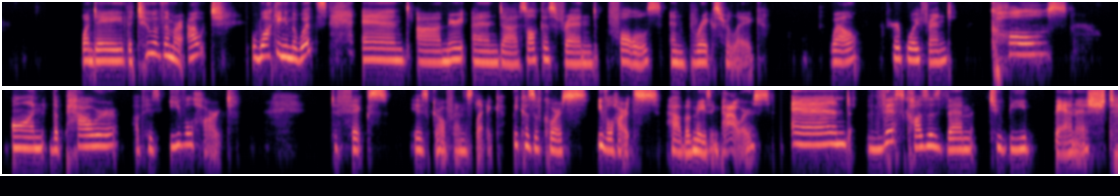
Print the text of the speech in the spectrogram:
One day, the two of them are out walking in the woods, and uh, Mary and uh, Salka's friend falls and breaks her leg. Well, her boyfriend calls on the power of his evil heart to fix his girlfriend's leg. Because of course evil hearts have amazing powers. And this causes them to be banished.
